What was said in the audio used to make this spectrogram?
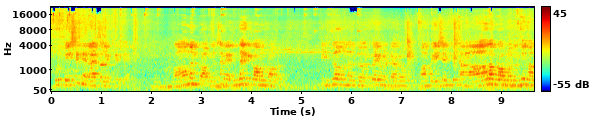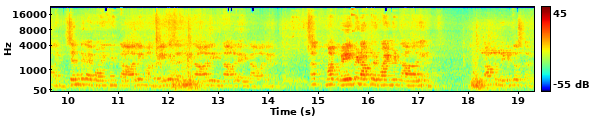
ఇప్పుడు పేషెంట్ ఎలా సెలెక్ట్ చేయాలి? కామన్ ప్రాబ్లమ్ అంటే అందరికీ కామన్ ప్రాబ్లం ఇంట్లో ఉన్నంత వరకు ఏమంటారు మా పేషెంట్కి చాలా ప్రాబ్లం ఉంది. మాకు అర్జెంట్గా అపాయింట్మెంట్ కావాలి మాకు రేపే సర్జరీ కావాలి ఇది కావాలి అది కావాలి అని అంటారు. మాకు రేపే డాక్టర్ అపాయింట్మెంట్ కావాలి అని అంటారు. డాక్టర్ దగ్గరికి వస్తారు.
